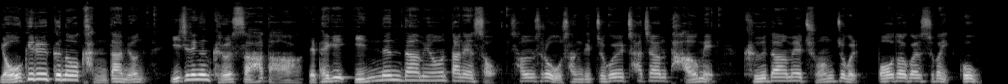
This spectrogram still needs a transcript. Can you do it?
여기를 끊어 간다면 이 진행은 그럴싸하다. 네, 백이 있는다면 딴에서 선수로 우상기 쪽을 차지한 다음에 그 다음에 중앙 쪽을 뻗어갈 수가 있고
